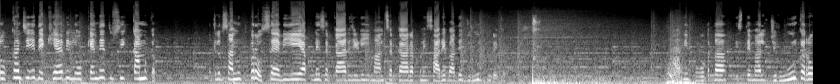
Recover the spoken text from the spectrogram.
ਲੋਕਾਂ 'ਚ ਇਹ ਦੇਖਿਆ ਵੀ ਲੋਕ ਕਹਿੰਦੇ ਤੁਸੀਂ ਕੰਮ ਕਰੋ। ਮਤਲਬ ਸਾਨੂੰ ਭਰੋਸਾ ਹੈ ਵੀ ਇਹ ਆਪਣੇ ਸਰਕਾਰ ਜਿਹੜੀ ਮਾਨ ਸਰਕਾਰ ਆਪਣੇ ਸਾਰੇ ਵਾਅਦੇ ਜ਼ਰੂਰ ਪੂਰੇ ਕਰੂ। ਆਪਣੀ ਵੋਟ ਦਾ ਇਸਤੇਮਾਲ ਜ਼ਰੂਰ ਕਰੋ।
